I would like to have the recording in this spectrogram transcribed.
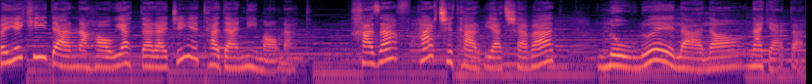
و یکی در نهایت درجه تدنی ماند. خزف هرچه تربیت شود لولو لعلا نگردد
